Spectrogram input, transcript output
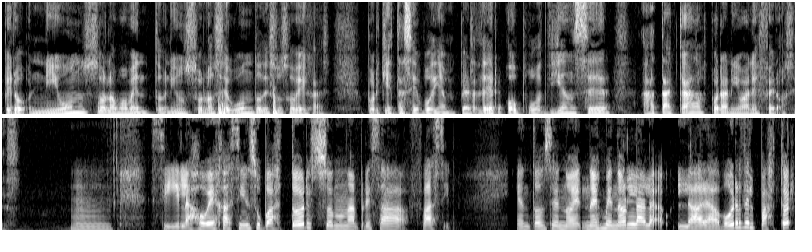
pero ni un solo momento, ni un solo segundo de sus ovejas, porque éstas se podían perder o podían ser atacadas por animales feroces. Mm, sí, las ovejas sin su pastor son una presa fácil. Entonces no, es menor la, la, labor del pastor.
